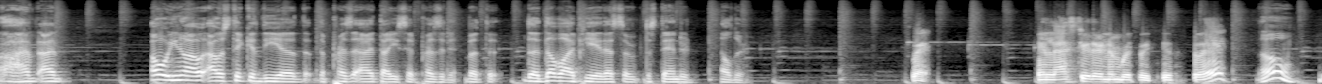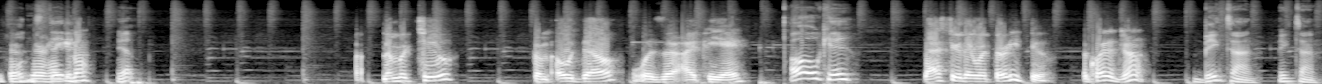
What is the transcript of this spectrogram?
Oh, I've, I've oh, you know, I, I was thinking the uh, the, the president. I thought you said president, but the the double IPA. That's the, the standard elder. Right. And last year they're number three too. So hey, Oh, they're, they're hanging on. yep. Number two, from Odell was the IPA. Oh, okay. Last year they were 32. So quite a jump. Big time. Big time.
